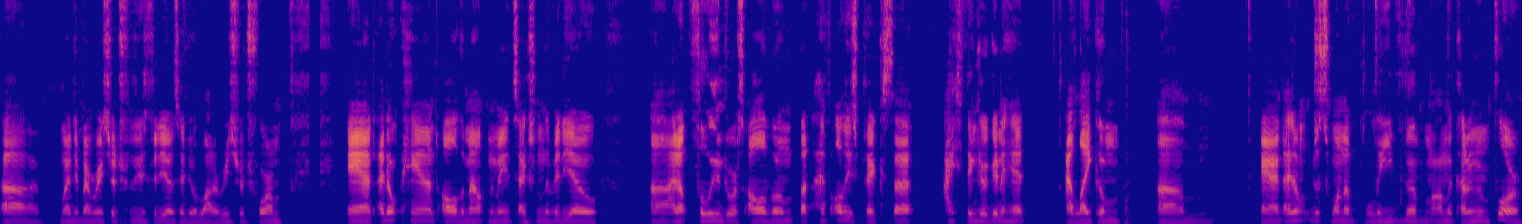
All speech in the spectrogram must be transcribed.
uh, when I do my research for these videos. I do a lot of research for them. And I don't hand all of them out in the main section of the video. Uh, I don't fully endorse all of them, but I have all these picks that I think are going to hit. I like them. Um, and I don't just want to leave them on the cutting room floor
